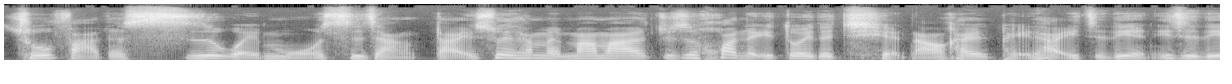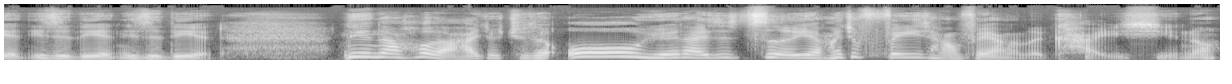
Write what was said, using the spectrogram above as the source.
除法的思维模式这样带。所以他们妈妈就是换了一堆的钱，然后开始陪他一直练，一直练，一直练，一直。练练到后来，他就觉得哦，原来是这样，他就非常非常的开心哦。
